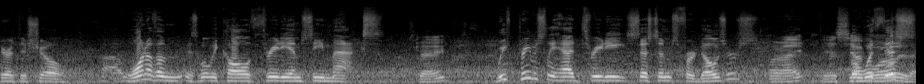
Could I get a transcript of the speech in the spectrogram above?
here at this show. Uh, one of them is what we call 3D-MCMAX. Okay. We've previously had 3D systems for dozers, All right. Yes. but yeah, with this.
